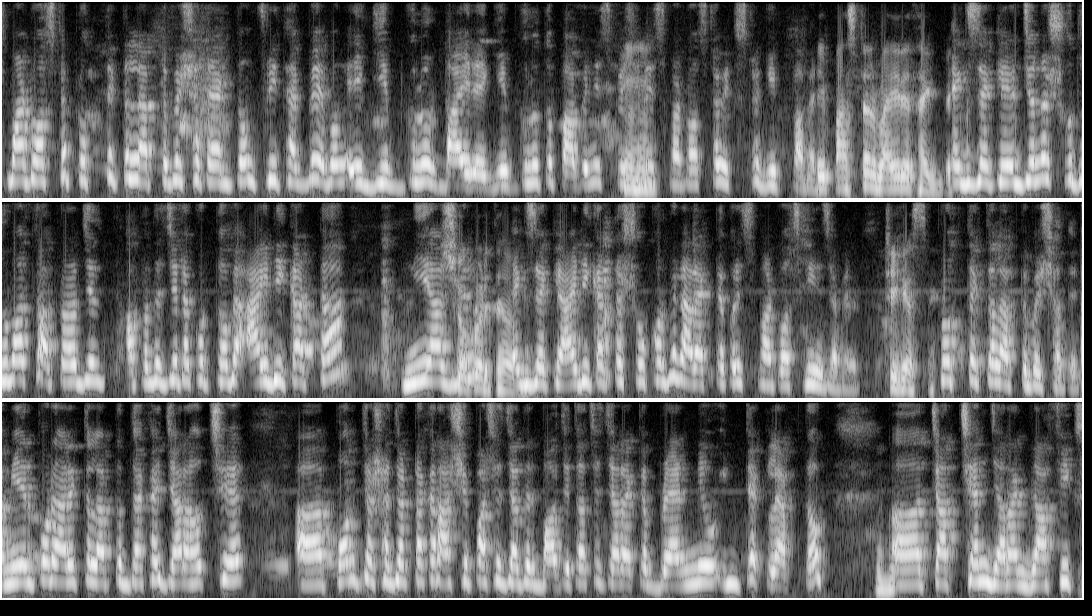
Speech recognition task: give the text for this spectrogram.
স্মার্ট ওয়াচটা প্রত্যেকটা ল্যাপটপের সাথে একদম ফ্রি থাকবে এবং এই গিফটগুলোর বাইরে গিফটগুলো তো পাবেন স্পেশালি স্মার্ট ওয়াচটাও এক্সট্রা গিফট পাবেন। এই পাঁচটার বাইরে থাকবে। এক্স্যাক্টলি এর জন্য শুধুমাত্র আপনারা যে আপনাদের যেটা করতে হবে আইডি কার্ডটা নিয়ে আসবেন। এক্স্যাক্টলি আইডি কার্ডটা শো করবেন আর একটা করে স্মার্ট ওয়াচ নিয়ে যাবেন। ঠিক আছে। প্রত্যেকটা ল্যাপটপের সাথে। আমি এরপরে আরেকটা ল্যাপটপ দেখাই যারা হচ্ছে পঞ্চাশ হাজার টাকার আশেপাশে যাদের বাজেট আছে যারা একটা ব্র্যান্ড নিউ ইনটেক ল্যাপটপ চাচ্ছেন যারা গ্রাফিক্স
